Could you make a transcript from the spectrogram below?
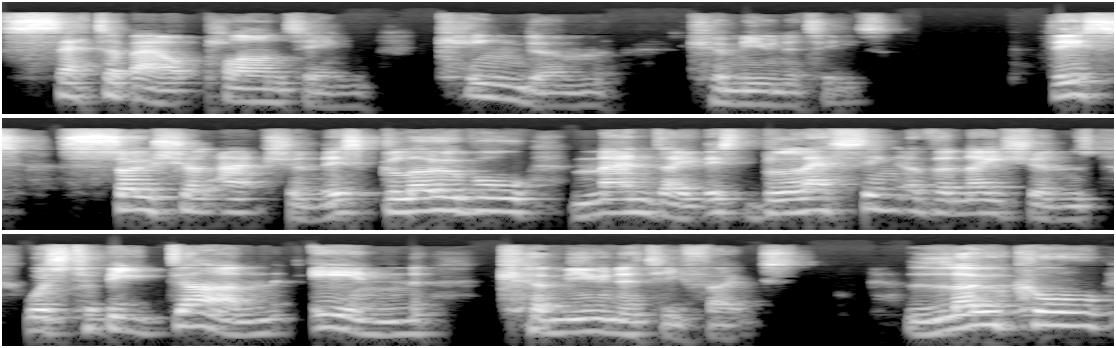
set about planting kingdom communities. This social action, this global mandate, this blessing of the nations was to be done in community, folks. Local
